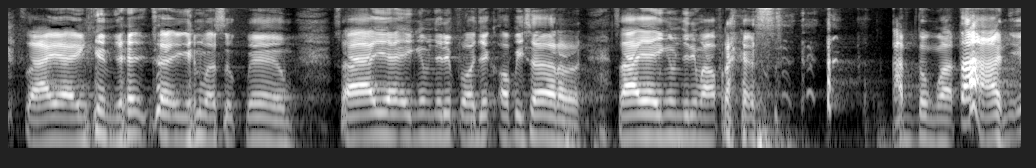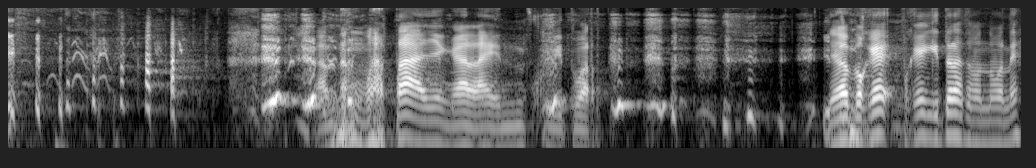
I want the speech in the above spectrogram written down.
Saya ingin jadi- saya ingin masuk BEM. Saya ingin menjadi project officer. Saya ingin menjadi mapres. Kantung matanya. Kantong matanya ngalahin Squidward. ya pakai pakai gitulah teman-teman ya.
